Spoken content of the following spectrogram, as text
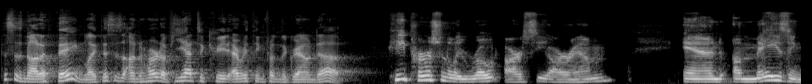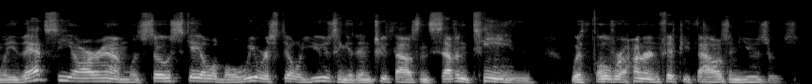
this is not a thing. Like this is unheard of. He had to create everything from the ground up. he personally wrote our CRM. And amazingly, that CRM was so scalable, we were still using it in 2017 with over 150,000 users.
